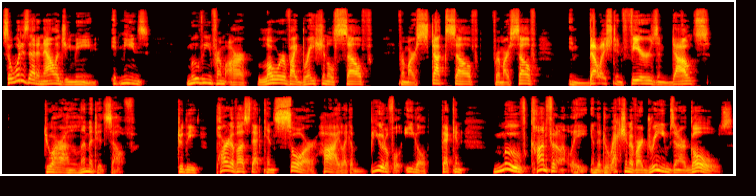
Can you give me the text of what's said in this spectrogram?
So, what does that analogy mean? It means moving from our lower vibrational self, from our stuck self, from our self embellished in fears and doubts, to our unlimited self, to the part of us that can soar high like a beautiful eagle, that can move confidently in the direction of our dreams and our goals.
